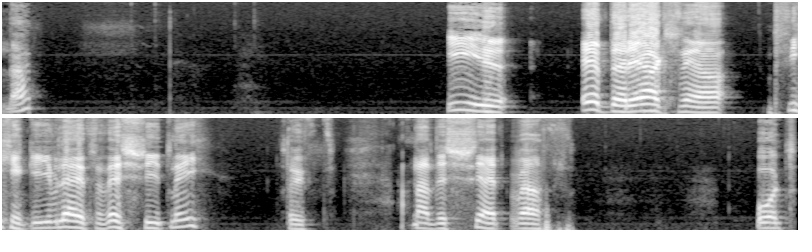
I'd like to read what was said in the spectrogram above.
да? И эта реакция психики является защитной то есть она защищает вас от,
